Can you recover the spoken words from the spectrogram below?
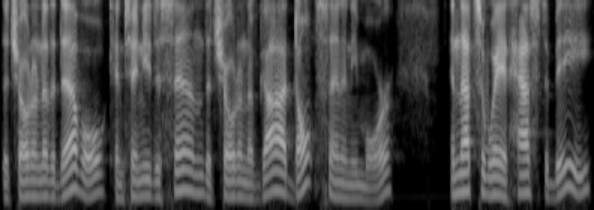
The children of the devil continue to sin. The children of God don't sin anymore. And that's the way it has to be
